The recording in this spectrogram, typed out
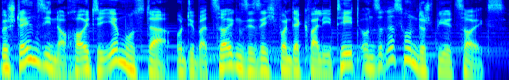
Bestellen Sie noch heute Ihr Muster und überzeugen Sie sich von der Qualität unseres Hundespielzeugs.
